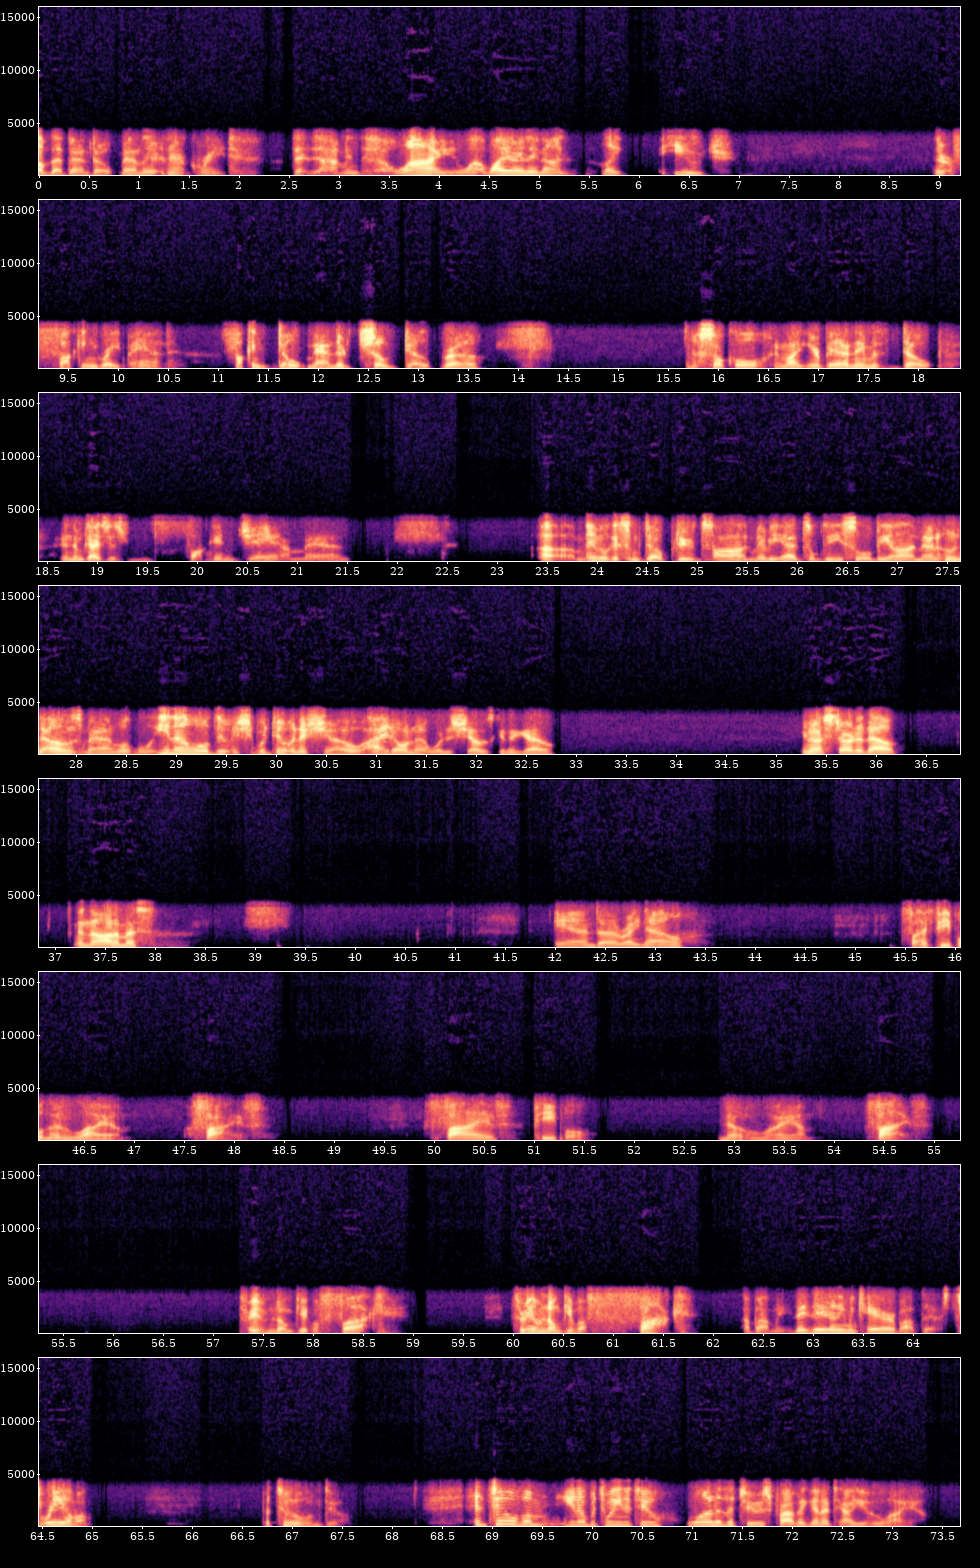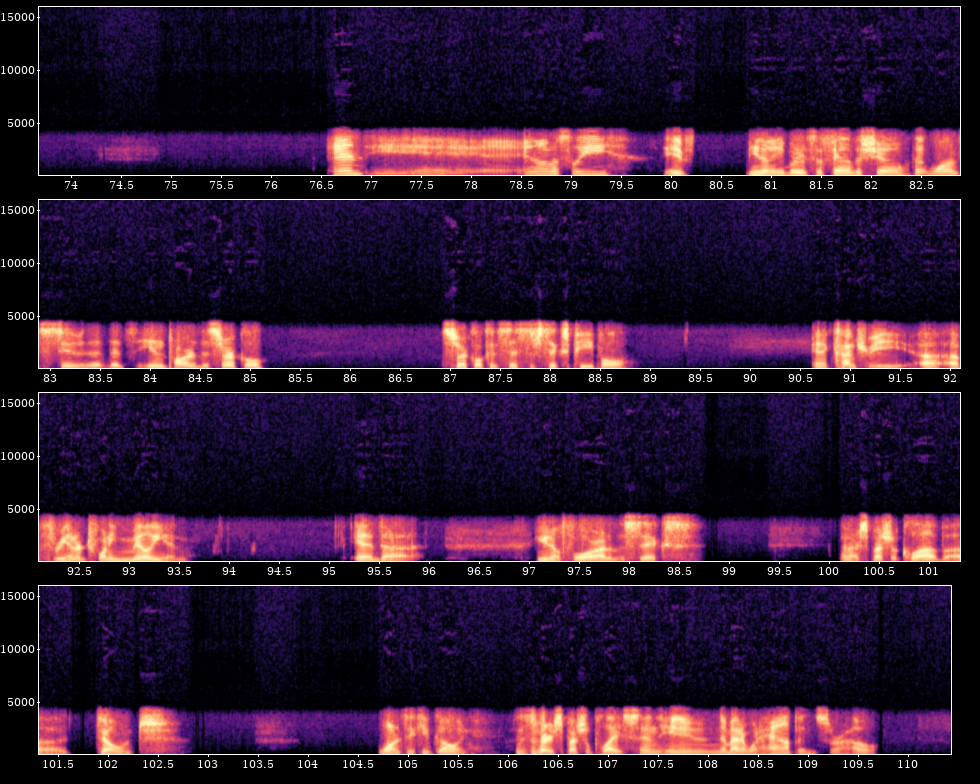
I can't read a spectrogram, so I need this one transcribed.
Love that band, Dope. Man, they're they're great. I mean, why? why? Why are they not like huge? They're a fucking great band. Fucking dope, man. They're so dope, bro. So cool. And like your band name is Dope, and them guys just fucking jam, man. Uh, maybe we'll get some dope dudes on. Maybe Edsel Diesel will be on, man. Who knows, man? We'll, we'll you know, we'll do. Sh- we're doing a show. I don't know where the show's gonna go. You know, I started out anonymous, and uh, right now, five people know who I am. Five. Five people know who I am. Five. Three of them don't give a fuck. Three of them don't give a fuck about me. They they don't even care about this. Three of them. But two of them do. And two of them, you know, between the two, one of the two is probably going to tell you who I am. And eh, and honestly, if you know anybody that's a fan of the show that wants to that, that's in part of the circle, circle consists of six people in a country uh, of 320 million, and uh, you know four out of the six in our special club uh, don't want it to keep going. This is a very special place, and, and no matter what happens or how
